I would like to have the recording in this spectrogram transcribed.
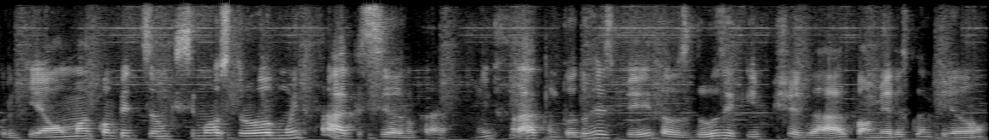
porque é uma competição que se mostrou muito fraca esse ano, cara. Muito fraca, com todo respeito aos duas equipes que chegaram, Palmeiras campeão,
